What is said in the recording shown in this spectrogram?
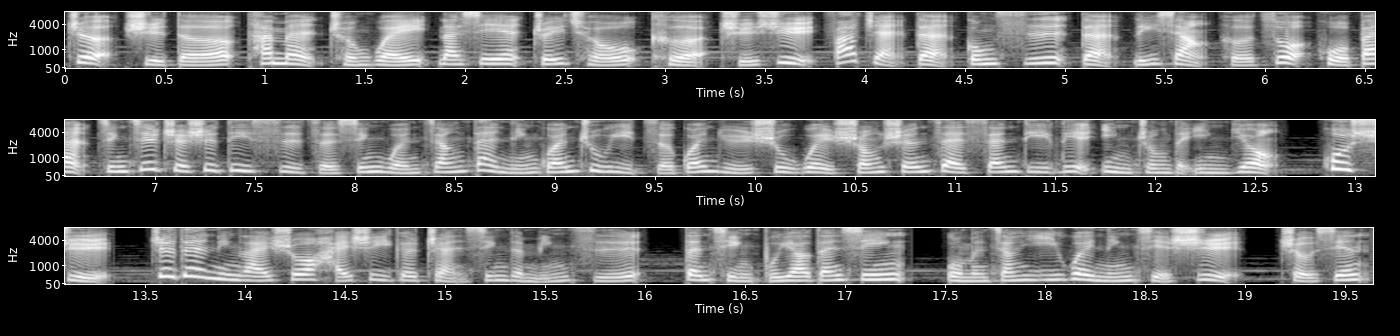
这使得他们成为那些追求可持续发展的公司的理想合作伙伴。紧接着是第四则新闻，将带您关注一则关于数位双生在 3D 列印中的应用。或许这对您来说还是一个崭新的名词，但请不要担心，我们将一一为您解释。首先，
